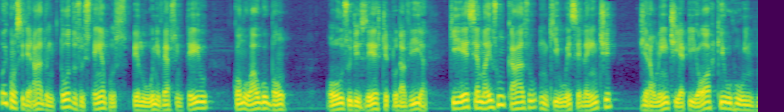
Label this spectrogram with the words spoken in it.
foi considerado em todos os tempos, pelo universo inteiro, como algo bom. Ouso dizer-te, todavia, que esse é mais um caso em que o excelente geralmente é pior que o ruim.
